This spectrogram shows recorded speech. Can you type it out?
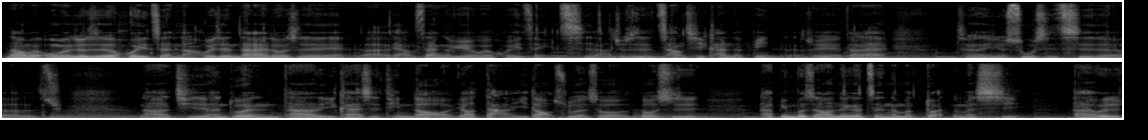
那我们我们就是回诊啦，回诊大概都是呃两三个月会回诊一次啊，就是长期看的病人，所以大概这个已经数十次的。那其实很多人他一开始听到要打胰岛素的时候，都是他并不知道那个针那么短那么细，他还会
